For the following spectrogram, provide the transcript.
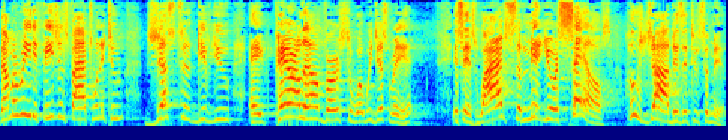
Now I'm going to read Ephesians 5:22 just to give you a parallel verse to what we just read. It says, "Wives, submit yourselves." Whose job is it to submit?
